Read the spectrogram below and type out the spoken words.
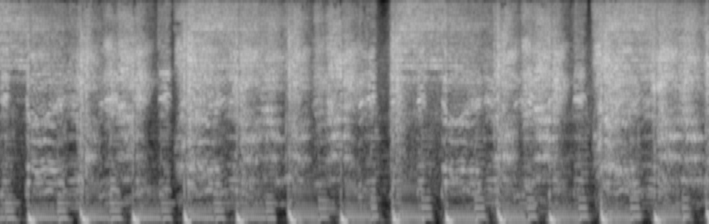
Gonna walk the night.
